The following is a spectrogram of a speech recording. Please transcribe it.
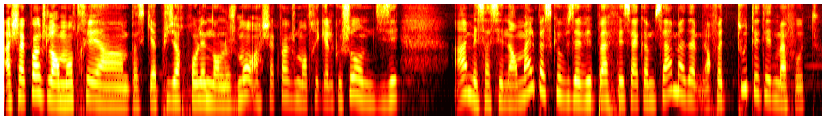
à chaque fois que je leur montrais, un, parce qu'il y a plusieurs problèmes dans le logement, à chaque fois que je montrais quelque chose, on me disait, ah mais ça c'est normal parce que vous n'avez pas fait ça comme ça, madame. En fait, tout était de ma faute.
